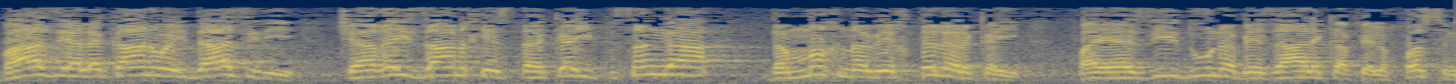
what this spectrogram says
بعضی الکان وای داسې دي چې هغه ځان خسته کوي څنګه د مخ نه وختلر کوي فیزيدون بذالک فی الحسن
